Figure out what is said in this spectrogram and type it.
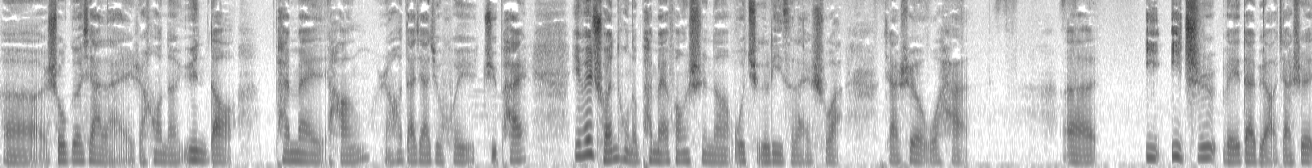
呃，收割下来，然后呢，运到拍卖行，然后大家就会举拍。因为传统的拍卖方式呢，我举个例子来说啊，假设我喊，呃，一一只为代表，假设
